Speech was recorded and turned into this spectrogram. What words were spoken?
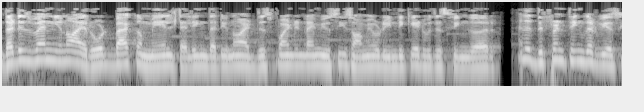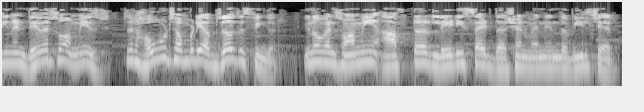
That is when, you know, I wrote back a mail telling that, you know, at this point in time, you see Swami would indicate with his finger and the different things that we have seen and they were so amazed. That how would somebody observe this finger? You know, when Swami, after ladies side darshan, when in the wheelchair,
